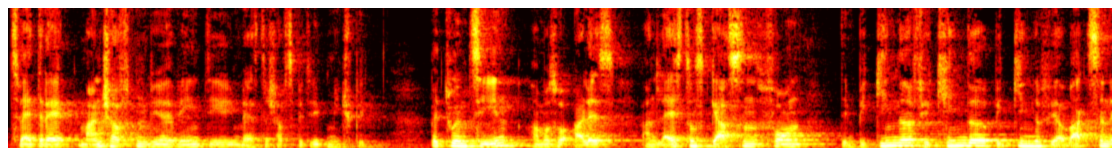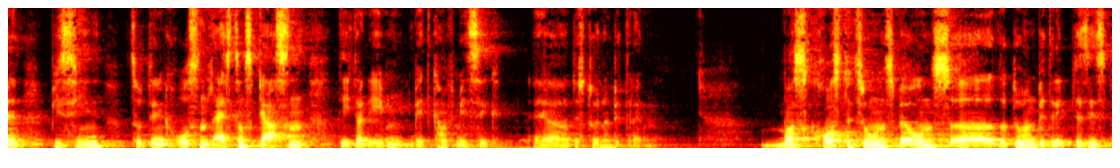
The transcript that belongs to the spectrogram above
zwei, drei Mannschaften, wie erwähnt, die im Meisterschaftsbetrieb mitspielen. Bei Touren 10 haben wir so alles an Leistungsklassen von den Beginner für Kinder, Beginner für Erwachsene bis hin zu den großen Leistungsklassen, die dann eben wettkampfmäßig äh, das Turnen betreiben. Was kostet zu uns bei uns äh, der Turnbetrieb? Das ist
